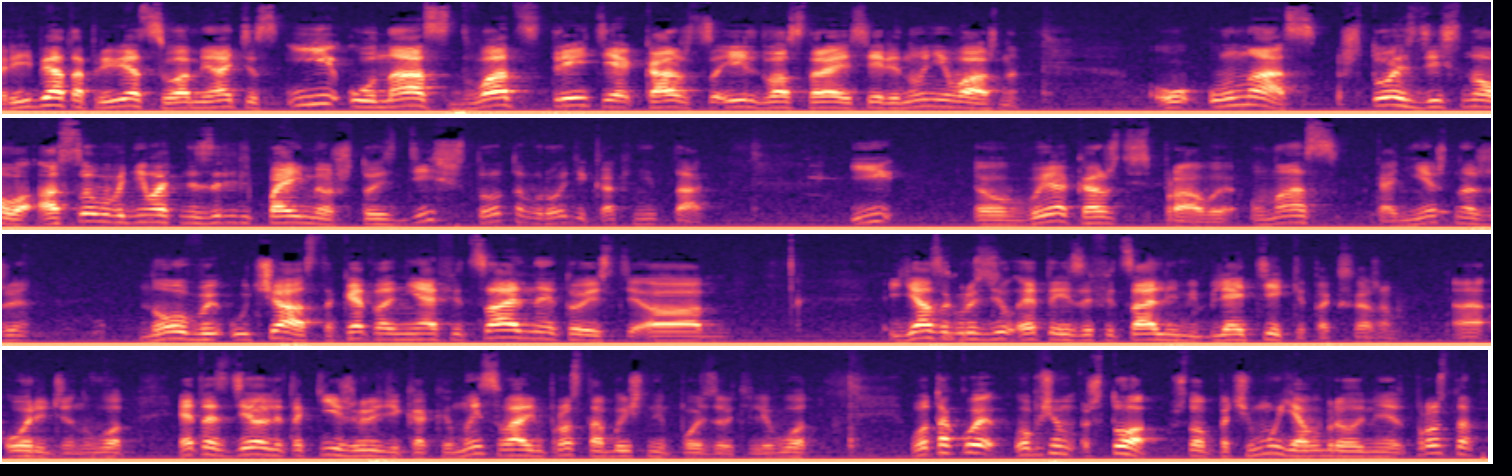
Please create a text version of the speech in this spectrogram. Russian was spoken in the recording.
Ребята, привет, с вами Атис. И у нас 23 кажется, или 22 серия, ну неважно. У, у нас, что здесь нового? Особо внимательный зритель поймет, что здесь что-то вроде как не так. И э, вы окажетесь правы. У нас, конечно же, новый участок. Это неофициальный, то есть э, я загрузил это из официальной библиотеки, так скажем, э, Origin. Вот. Это сделали такие же люди, как и мы с вами, просто обычные пользователи. Вот. Вот такой, в общем, что? Что, почему я выбрал именно это? Просто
